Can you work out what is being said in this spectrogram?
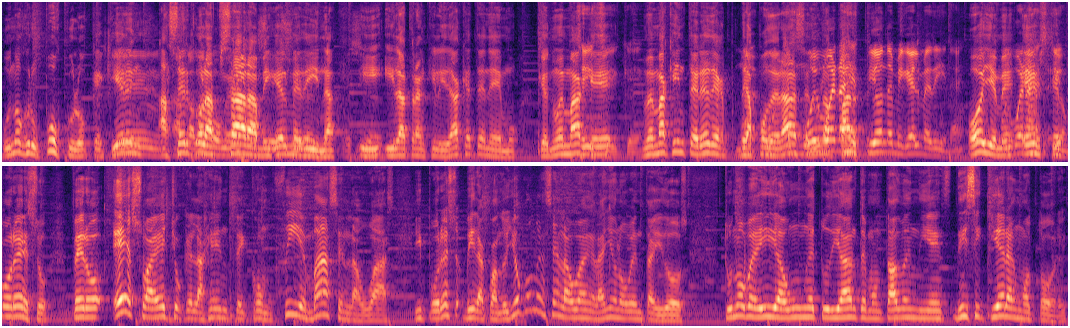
unos grupúsculos que quieren, hacer colapsar a Miguel Medina y, la tranquilidad que tenemos, que no es más, que, no es más que interés de, apoderarse. Muy, buena gestión de Miguel Medina. ¿eh? Óyeme, es, es, por eso. Pero eso ha hecho que la gente confíe más en la UAS. Y por eso, mira, cuando yo comencé en la UAS en el año 92, tú no veías un estudiante montado en ni, ni siquiera en motores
